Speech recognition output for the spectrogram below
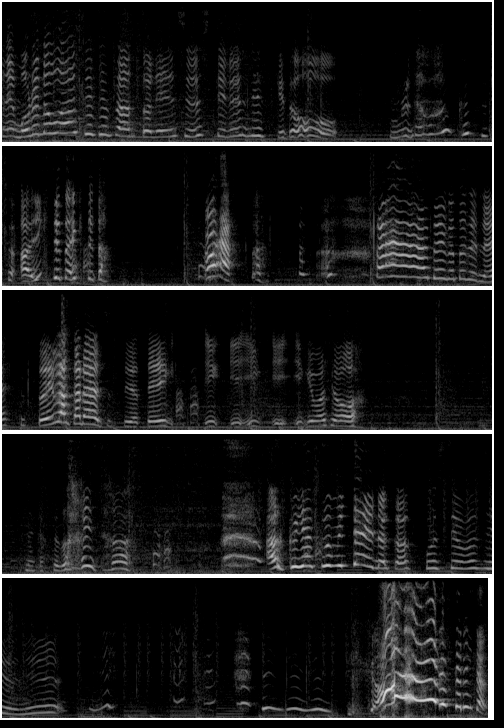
ねモルドワークスさんと練習してるんですけどモルドワークスさんあ生きてた生きてた。あああということでねちょっと今からちょっとやっていいいいいいきましょう。なんかすごいさ悪役みたいな格好してますよね。きたできた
